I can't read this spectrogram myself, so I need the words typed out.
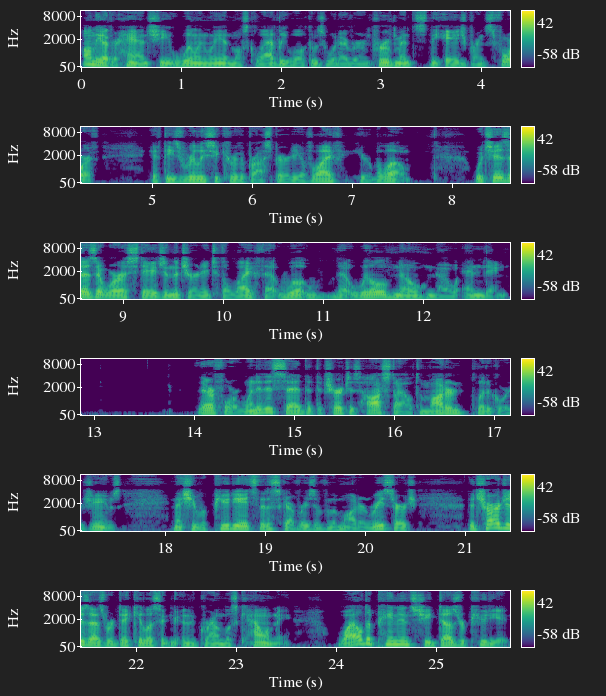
on the other hand she willingly and most gladly welcomes whatever improvements the age brings forth, if these really secure the prosperity of life here below, which is as it were a stage in the journey to the life that will that will know no ending. Therefore, when it is said that the Church is hostile to modern political regimes, and that she repudiates the discoveries of the modern research, the charge is as ridiculous and a groundless calumny. Wild opinions she does repudiate,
